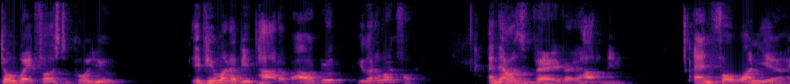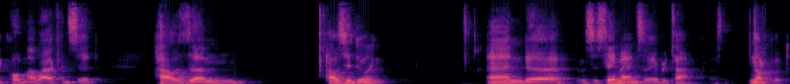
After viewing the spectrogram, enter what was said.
don't wait for us to call you. If you want to be part of our group, you got to work for it. And that was very, very hard on him. And for one year, I called my wife and said, how's, um, how's he doing? And, uh, it was the same answer every time. Not good.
